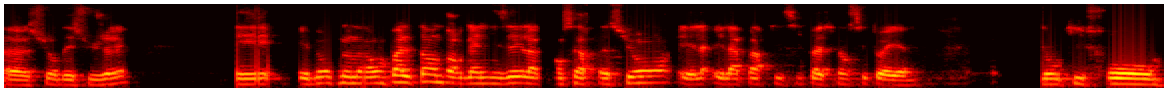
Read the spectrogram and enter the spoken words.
Euh, sur des sujets. Et, donc, nous n'avons pas le temps d'organiser la concertation et la, participation citoyenne. Donc, il faut,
